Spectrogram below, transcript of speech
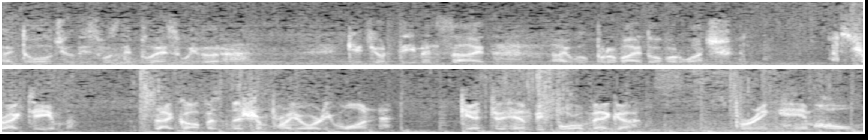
I told you this was the place, Weaver. Get your team inside. I will provide overwatch. Strike team. Psych is mission priority one. Get to him before Omega. Bring him home.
